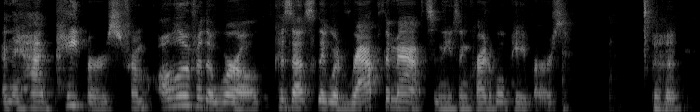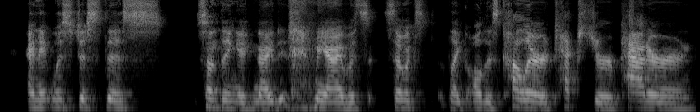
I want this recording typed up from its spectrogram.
and they had papers from all over the world because that's they would wrap the mats in these incredible papers. Uh-huh. And it was just this something ignited in me. I was so like all this color, texture, pattern,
